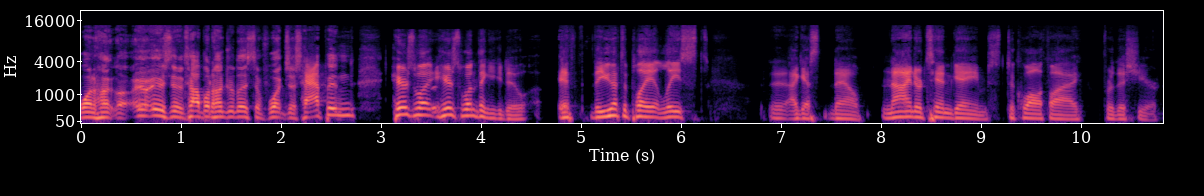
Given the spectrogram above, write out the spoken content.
100? Or is it a top 100 list of what just happened? Here's what. Here's one thing you could do. If the, you have to play at least, uh, I guess now nine or ten games to qualify for this year.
